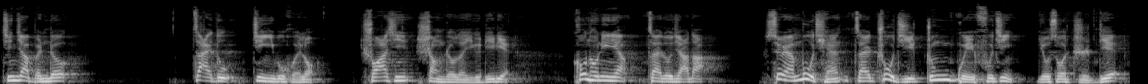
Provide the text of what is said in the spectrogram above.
金价本周再度进一步回落，刷新上周的一个低点，空头力量再度加大。虽然目前在触及中轨附近有所止跌。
